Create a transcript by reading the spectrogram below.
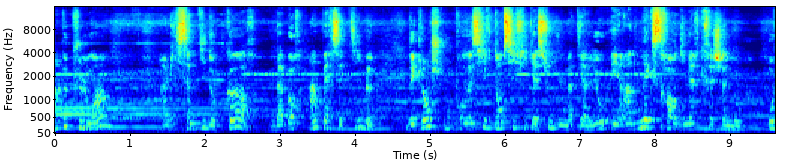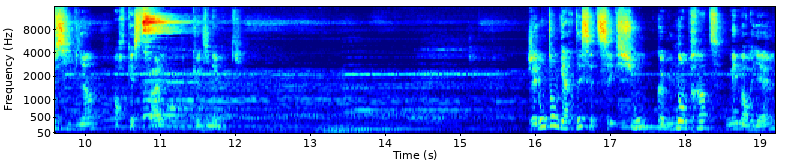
Un peu plus loin, un glissandi de corps, d'abord imperceptible, déclenche une progressive densification du matériau et un extraordinaire crescendo, aussi bien orchestral que dynamique. J'ai longtemps gardé cette section comme une empreinte mémorielle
